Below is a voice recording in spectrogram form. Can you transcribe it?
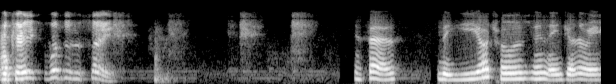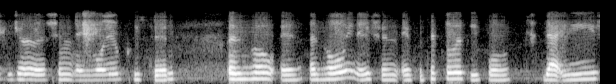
Okay, what does it say? It says, that ye are chosen a generation, generation a royal priesthood, and, holy nation, a particular people, that ye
